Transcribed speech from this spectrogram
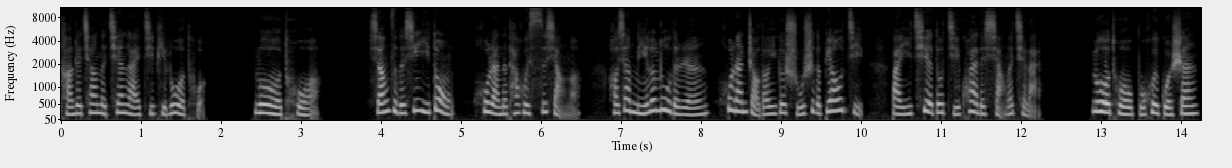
扛着枪的牵来几匹骆驼。骆驼，祥子的心一动，忽然的他会思想了，好像迷了路的人忽然找到一个熟识的标记，把一切都极快的想了起来。骆驼不会过山，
